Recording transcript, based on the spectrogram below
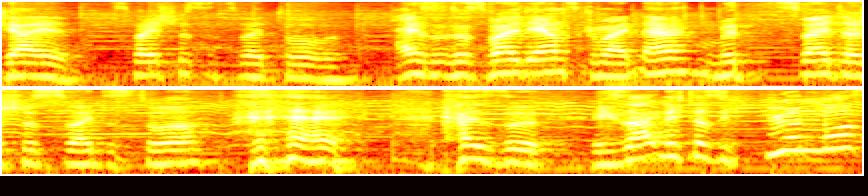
Geil. Zwei Schüsse, zwei Tore. Also, das war halt ernst gemeint, ne? Mit zweiter Schuss, zweites Tor. also, ich sag nicht, dass ich führen muss,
